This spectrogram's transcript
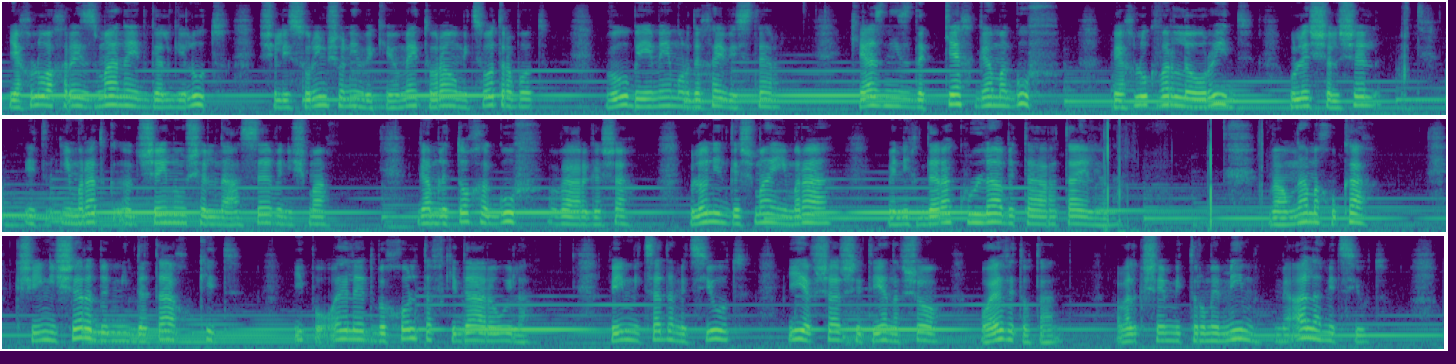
יכלו אחרי זמן ההתגלגלות של איסורים שונים וקיומי תורה ומצוות רבות, והוא בימי מרדכי ואסתר, כי אז נזדכך גם הגוף, ויכלו כבר להוריד ולשלשל את אמרת קודשנו של נעשה ונשמע, גם לתוך הגוף וההרגשה, ולא נתגשמה האמרה ונחדרה כולה בטהרתה העליונה. ואומנם החוקה, כשהיא נשארת במידתה החוקית, היא פועלת בכל תפקידה הראוי לה, ואם מצד המציאות אי אפשר שתהיה נפשו אוהבת אותן, אבל כשהם מתרוממים מעל המציאות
